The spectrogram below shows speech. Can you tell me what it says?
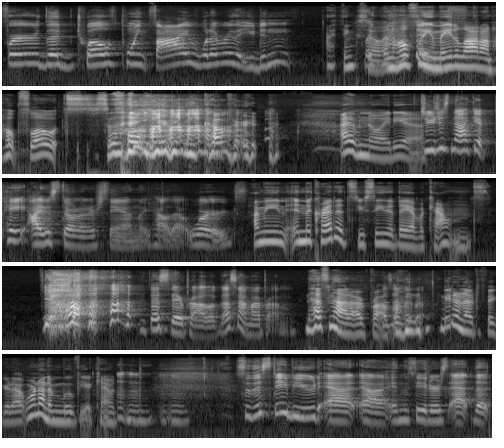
for the 12.5, whatever that you didn't. I think so. Like, and hopefully you made a lot on Hope Floats so that you're covered. I have no idea. Do you just not get paid? I just don't understand like how that works. I mean, in the credits, you see that they have accountants. That's their problem. That's not my problem. That's not our not problem. problem. we don't have to figure it out. We're not a movie accountant. So this debuted at uh, in the theaters at the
